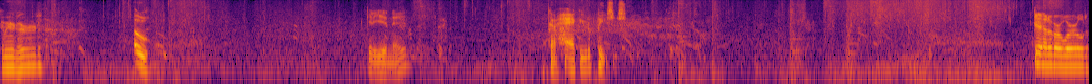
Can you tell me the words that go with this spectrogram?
Come here, nerd. Oh. Get in, Ned. Gonna hack you to pieces. Get out of our world.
